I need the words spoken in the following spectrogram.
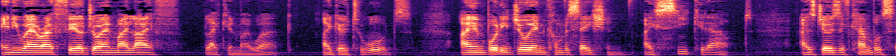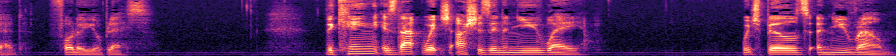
Anywhere I feel joy in my life, like in my work, I go towards. I embody joy in conversation. I seek it out. As Joseph Campbell said, follow your bliss. The king is that which ushers in a new way, which builds a new realm.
